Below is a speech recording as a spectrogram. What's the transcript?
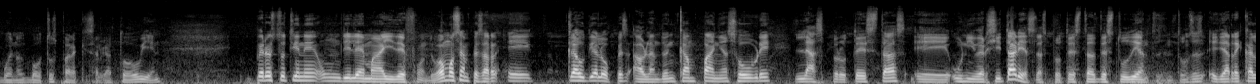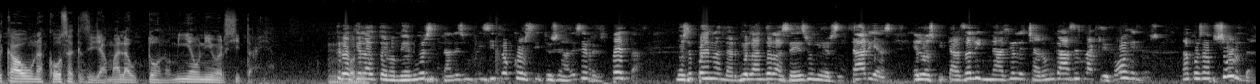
buenos votos para que salga todo bien. Pero esto tiene un dilema ahí de fondo. Vamos a empezar. Claudia López hablando en campaña sobre las protestas eh, universitarias, las protestas de estudiantes. Entonces ella recalcaba una cosa que se llama la autonomía universitaria. Creo que la autonomía universitaria es un principio constitucional y se respeta. No se pueden andar violando las sedes universitarias. El hospital San Ignacio le echaron gases lacrimógenos. Una cosa absurda.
